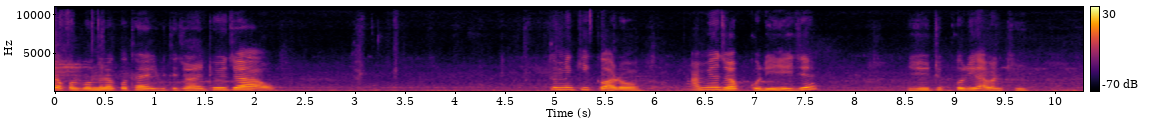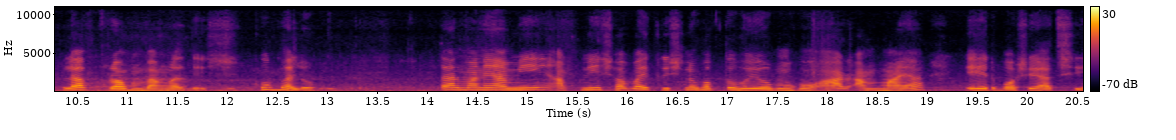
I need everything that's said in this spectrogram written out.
সকল বন্ধুরা কোথায়? এলবিতে জয়েন্ট হয়ে যাও। তুমি কি করো? আমিও জব করি এই যে। ইউটিউব করি আবার কি? লাভ ফ্রম বাংলাদেশ খুব ভালো। তার মানে আমি আপনি সবাই কৃষ্ণ ভক্ত হয়েও মোহ আর মায়া এর বসে আছি।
